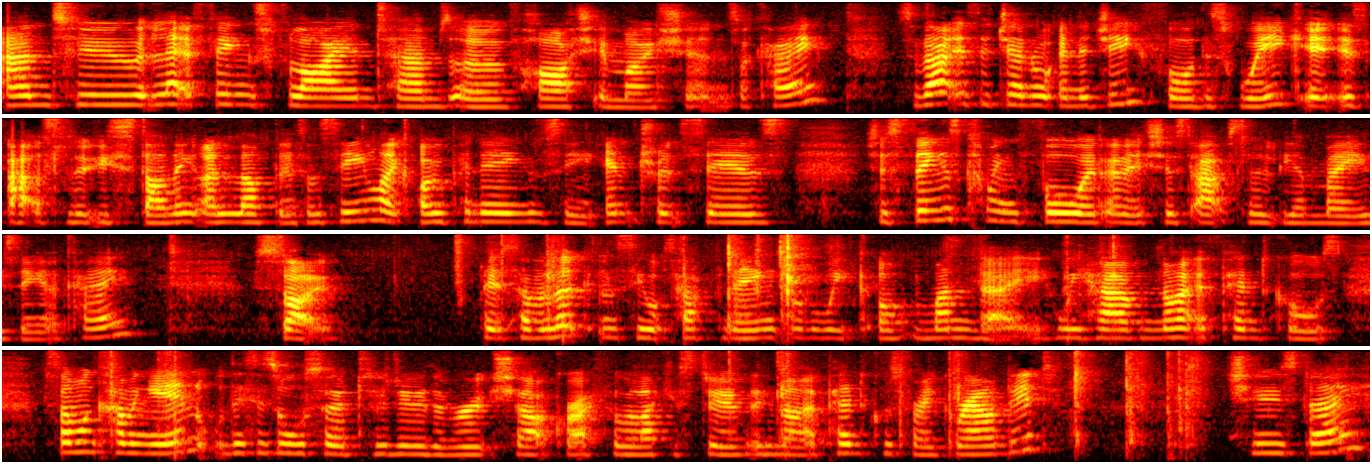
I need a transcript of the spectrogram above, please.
and to let things fly in terms of harsh emotions okay so that is the general energy for this week. It is absolutely stunning. I love this. I'm seeing like openings, seeing entrances, just things coming forward and it's just absolutely amazing, okay? So let's have a look and see what's happening on the week of Monday. We have Knight of Pentacles. Someone coming in. This is also to do the root chakra. I feel like it's doing the Knight of Pentacles, very grounded. Tuesday.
